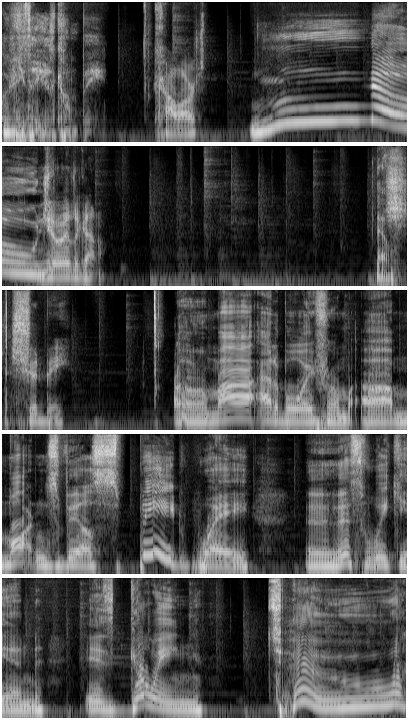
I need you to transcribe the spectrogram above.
Who do you think it's gonna be? Kyle Larson. No, no. Joey Logano. no. Should be. Oh, my attaboy from uh, Martinsville Speedway uh, this weekend is going to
